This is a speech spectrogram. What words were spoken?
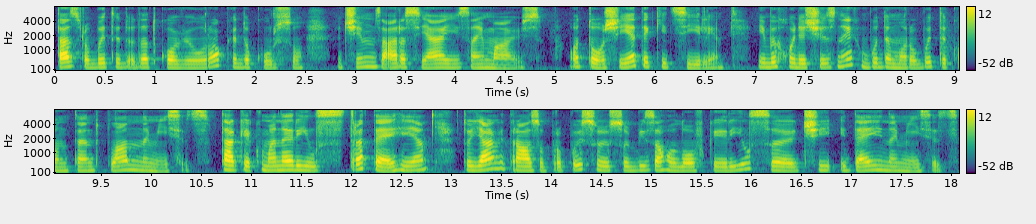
та зробити додаткові уроки до курсу, чим зараз я і займаюсь. Отож, є такі цілі, і виходячи з них, будемо робити контент-план на місяць. Так як в мене Reels стратегія, то я відразу прописую собі заголовки Reels чи ідеї на місяць.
